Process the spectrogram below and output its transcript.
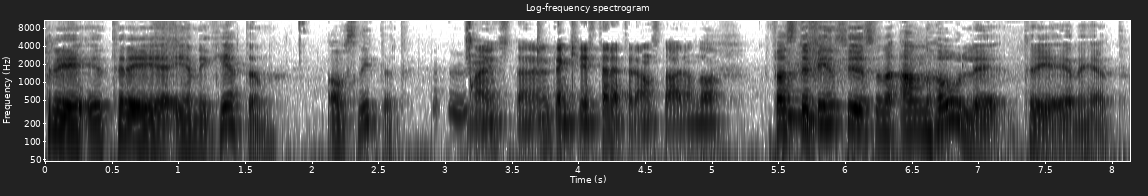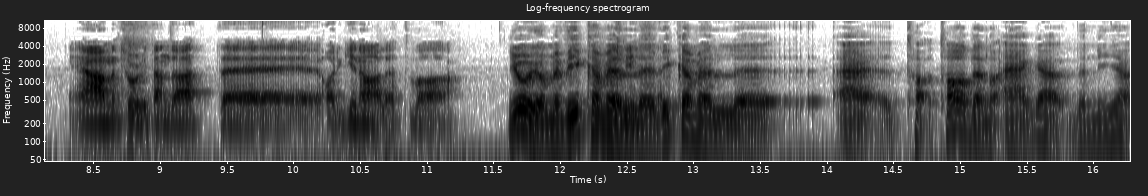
tre, treenigheten avsnittet. Ja, just det. En liten kristen referens där ändå. Fast det finns ju här unholy treenighet. Ja, men tror du ändå att eh, originalet var... Jo, jo, men vi kan väl, vi kan väl äh, ä, ta, ta den och äga den nya.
